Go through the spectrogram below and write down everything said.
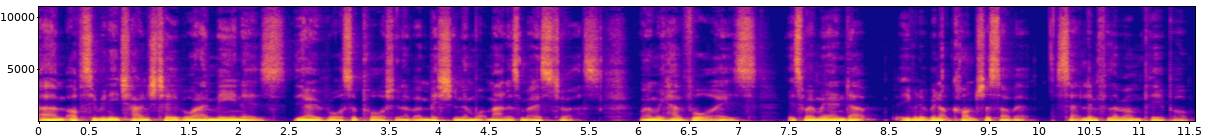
Um, obviously, we need challenge too, but what I mean is the overall supporting of our mission and what matters most to us. When we have voids, it's when we end up, even if we're not conscious of it, settling for the wrong people.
